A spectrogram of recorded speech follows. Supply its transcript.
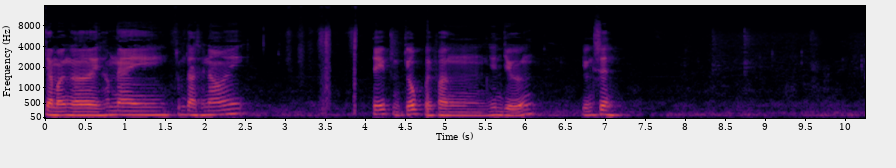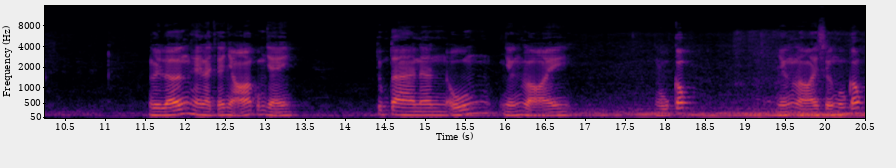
Chào mọi người, hôm nay chúng ta sẽ nói tiếp một chút về phần dinh dưỡng, dưỡng sinh. Người lớn hay là trẻ nhỏ cũng vậy. Chúng ta nên uống những loại ngũ cốc, những loại sữa ngũ cốc,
